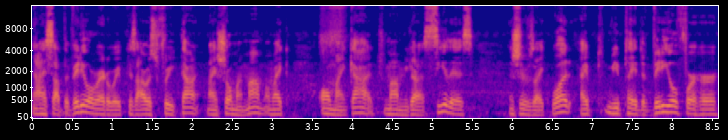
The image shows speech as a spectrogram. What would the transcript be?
And I stopped the video right away because I was freaked out. And I showed my mom. I'm like, "Oh my god, mom, you gotta see this!" And she was like, "What?" I replayed the video for her,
